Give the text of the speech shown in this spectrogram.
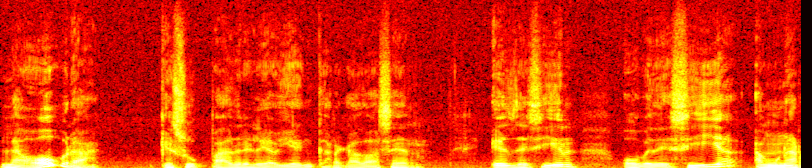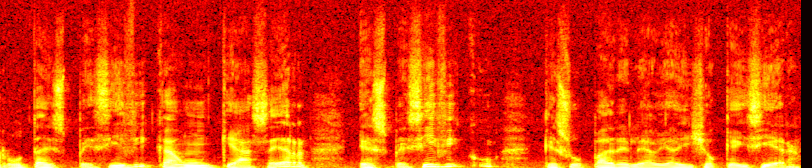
la obra que su padre le había encargado hacer. Es decir, obedecía a una ruta específica, a un quehacer específico que su padre le había dicho que hiciera.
